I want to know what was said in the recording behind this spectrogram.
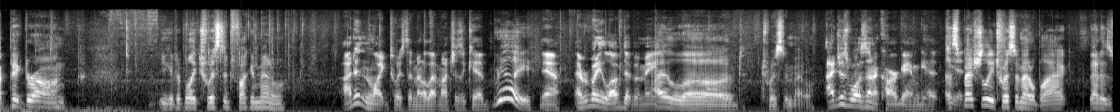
I picked wrong. You get to play Twisted fucking Metal. I didn't like Twisted Metal that much as a kid. Really? Yeah, everybody loved it but me. I I, loved Twisted Metal, I just wasn't a car game kid. kid. especially Twisted Metal Black. That is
